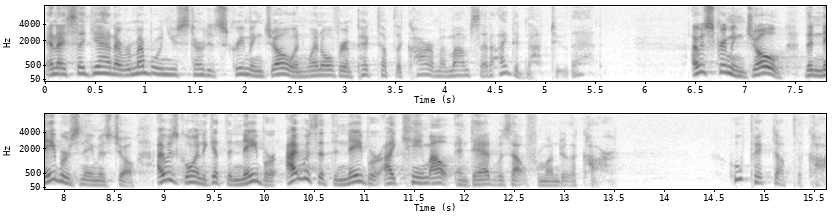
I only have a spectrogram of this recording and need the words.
And I said, Yeah. And I remember when you started screaming Joe and went over and picked up the car. My mom said, I did not do that. I was screaming, Joe, the neighbor's name is Joe. I was going to get the neighbor. I was at the neighbor. I came out, and dad was out from under the car. Who picked up the car?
